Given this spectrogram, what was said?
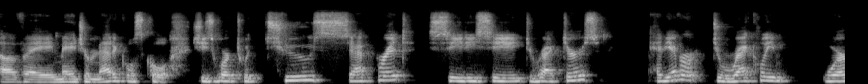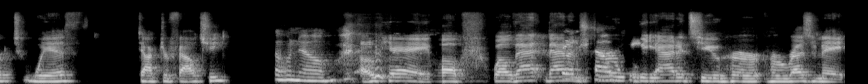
of a major medical school. She's worked with two separate CDC directors. Have you ever directly worked with Dr. Fauci? Oh no. okay. Well, well that that I'm sure will be added to her her resume.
